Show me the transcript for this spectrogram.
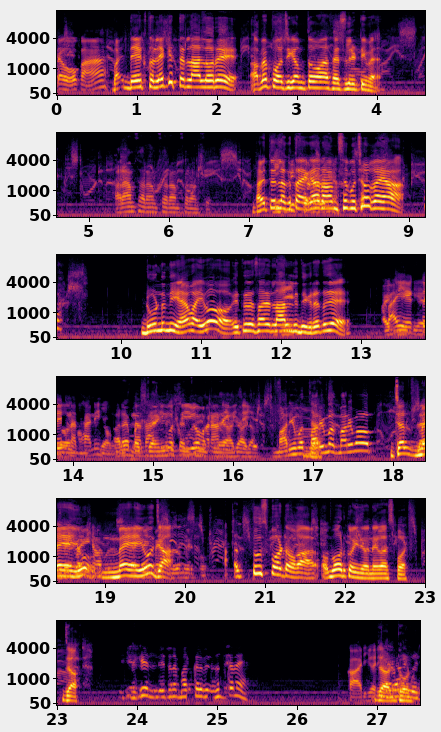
अरे हो कहाँ? भाई देख तो ले कितने लाल हो रहे। अबे पहुँच गए हम तो वहाँ फैसिलिटी में। आराम से आराम से आराम से आराम से। भाई तुझे लगता है क्या आराम से कुछ होगा यहाँ? ढूंढ नहीं है भाई वो। इतने सारे लाल नहीं दिख रहे तुझे। भाई, एक तो ये का नथानी- अरे बच नथानी जाएँगे को तो मारियो मत मारियो मत मारियो मत। चल मैं यही हूँ मैं यही हूँ जा। तू स्पॉट होगा और कोई नहीं होने का स्पॉट जा। निखिल इतने बंद कर बिज़नेस करें। कार्य जा ढूंढ।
